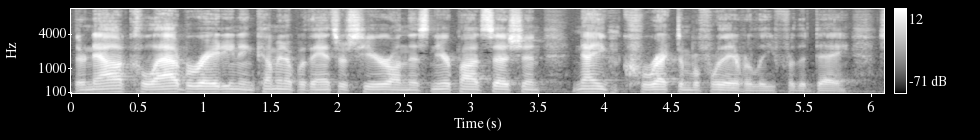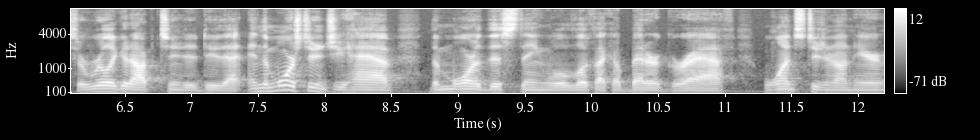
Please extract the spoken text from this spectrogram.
They're now collaborating and coming up with answers here on this Nearpod session. Now you can correct them before they ever leave for the day. So really good opportunity to do that. And the more students you have, the more this thing will look like a better graph. One student on here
